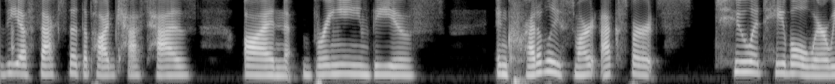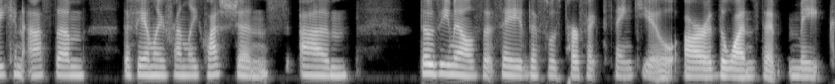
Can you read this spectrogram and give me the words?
the effect that the podcast has on bringing these incredibly smart experts to a table where we can ask them the family friendly questions. Um, those emails that say, This was perfect, thank you, are the ones that make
